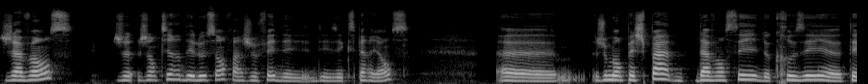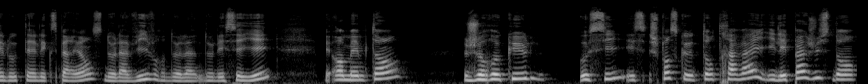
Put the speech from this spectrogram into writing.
j'avance, je- j'en tire des leçons, enfin je fais des, des expériences. Euh, je m'empêche pas d'avancer, de creuser euh, telle ou telle expérience, de la vivre, de l'essayer. Mais en même temps, je recule aussi. Et je pense que ton travail, il est pas juste dans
